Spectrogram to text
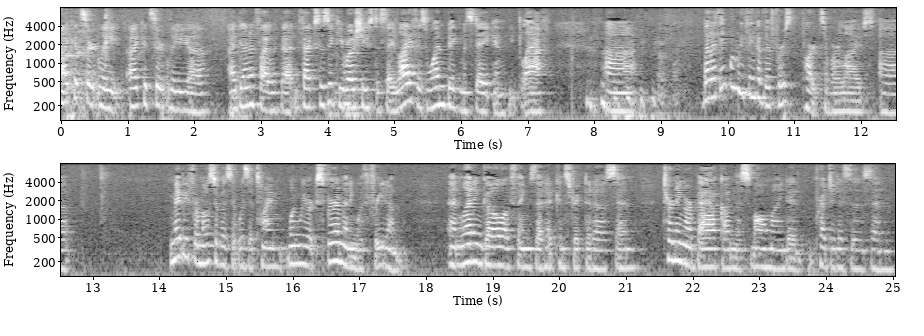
I could certainly, I could certainly uh, identify with that. In fact, Suzuki Roshi used to say, "Life is one big mistake," and he'd laugh. Uh, but I think when we think of the first parts of our lives, uh, maybe for most of us, it was a time when we were experimenting with freedom and letting go of things that had constricted us and turning our back on the small-minded prejudices and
